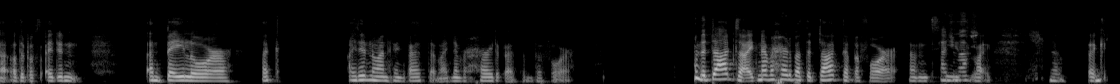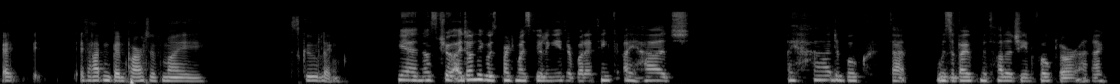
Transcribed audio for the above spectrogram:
uh, other books I didn't and Balor like I didn't know anything about them I'd never heard about them before and the Dagda, I'd never heard about the Dagda before, and he's like, no, like it, it hadn't been part of my schooling. Yeah, no, it's true. I don't think it was part of my schooling either, but I think I had, I had a book that was about mythology and folklore, and I'm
